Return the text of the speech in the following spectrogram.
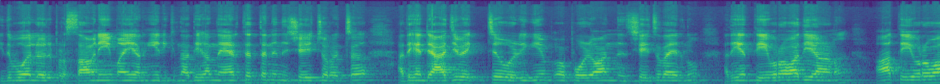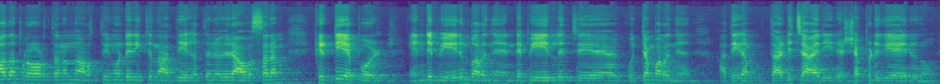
ഇതുപോലെ ഒരു പ്രസ്താവനയുമായി ഇറങ്ങിയിരിക്കുന്നത്. അദ്ദേഹം നേരത്തെ തന്നെ നിശ്ചയിച്ചുറച്ച് അദ്ദേഹം രാജിവെച്ച് ഒഴുകി പോഴുവാൻ നിശ്ചയിച്ചതായിരുന്നു. അദ്ദേഹം തീവ്രവാദിയാണ്. ആ തീവ്രവാദ പ്രവർത്തനം നടത്തിക്കൊണ്ടിരിക്കുന്ന അദ്ദേഹത്തിന് ഒരു അവസരം കിട്ടിയപ്പോൾ എന്റെ പേരും പറഞ്ഞ് എന്റെ പേരിൽ കുറ്റം പറഞ്ഞ് അദ്ദേഹം തടിച്ചാരി രക്ഷപ്പെടുകയായിരുന്നു.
